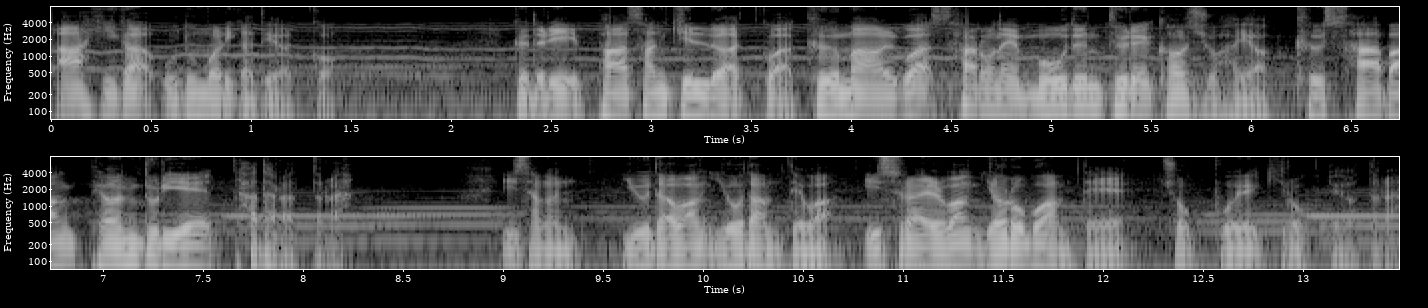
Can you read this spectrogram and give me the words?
아히가 우두머리가 되었고 그들이 바산 길르앗과 그 마을과 사론의 모든 들에 거주하여 그 사방 변두리에 다다랐더라 이상은 유다 왕 요담 때와 이스라엘 왕 여로보암 때의 족보에 기록되었더라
